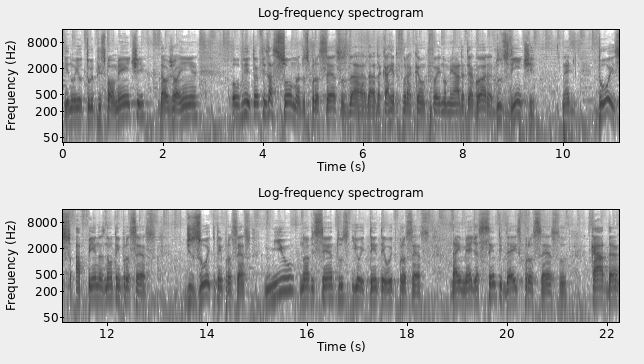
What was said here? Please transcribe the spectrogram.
e no YouTube principalmente, dar o joinha. Ô Vitor, eu fiz a soma dos processos da, da, da, carreta Furacão que foi nomeada até agora, dos 20, né? Dois apenas não tem processo. 18 tem processo. 1.988 processos. Dá em média 110 processos cada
